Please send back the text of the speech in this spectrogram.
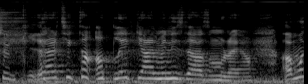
Çok iyi. Gerçekten atlayıp gelmeniz lazım buraya. Ama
